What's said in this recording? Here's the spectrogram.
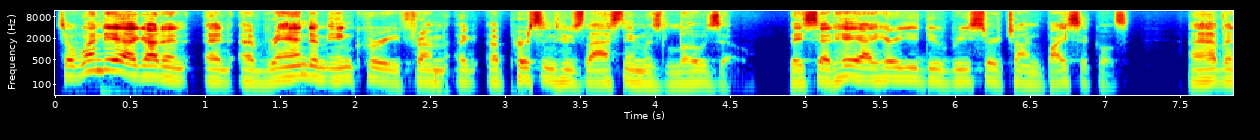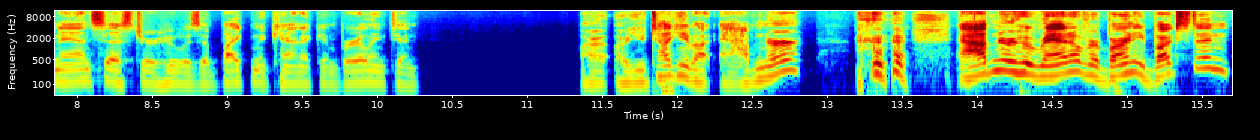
So one day I got an, an, a random inquiry from a, a person whose last name was Lozo. They said, Hey, I hear you do research on bicycles. I have an ancestor who was a bike mechanic in Burlington. Are, are you talking about Abner? Abner who ran over Barney Buxton?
